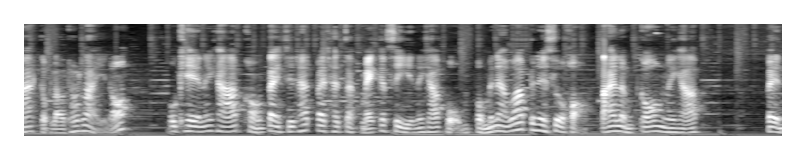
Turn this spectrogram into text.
มากกับเราเท่าไหร่เนาะ โอเคนะครับของแต่งชิ้นถัดไปถัดจากแมกกาซีนนะครับผมผมแนะนำว่าเป็นในส่วนของใต้ลำกล้องนะครับเป็น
